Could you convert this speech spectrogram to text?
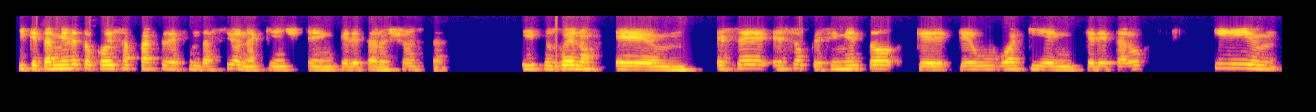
y que también le tocó esa parte de fundación aquí en, en Querétaro, Schoenstatt. Y pues bueno, eh, ese, ese crecimiento que, que, hubo aquí en Querétaro. Y mm,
